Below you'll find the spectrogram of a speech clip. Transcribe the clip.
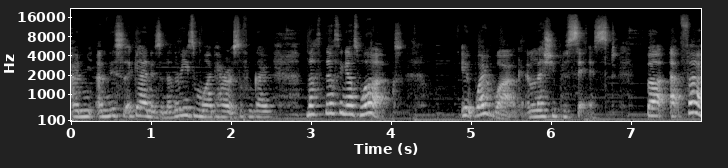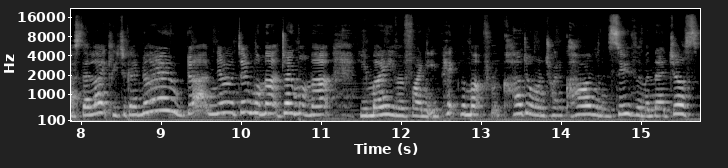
And, and this again is another reason why parents often go, nothing else works. It won't work unless you persist. But at first, they're likely to go, no, no, don't want that, don't want that. You might even find that you pick them up for a cuddle and try to calm them and soothe them, and they're just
